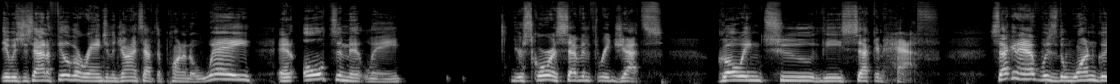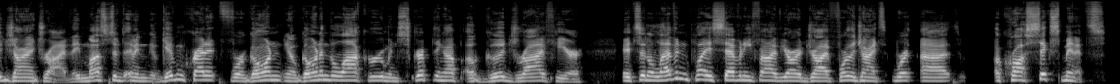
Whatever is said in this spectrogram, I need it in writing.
it was just out of field goal range, and the Giants have to punt it away. And ultimately, your score is 7 3 Jets going to the second half. Second half was the one good giant drive. They must have, I mean, give them credit for going, you know, going in the locker room and scripting up a good drive here. It's an 11 play, 75 yard drive for the Giants uh, across six minutes.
